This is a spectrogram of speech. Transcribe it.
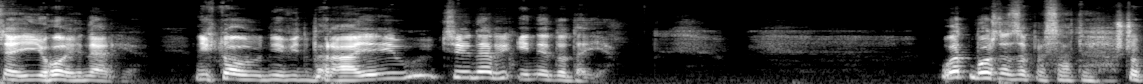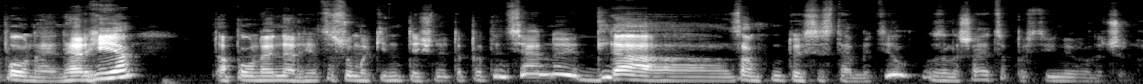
це його енергія. Ніхто не відбирає цю енергію і не додає. От можна записати, що повна енергія, а повна енергія це сума кінетичної та потенціальної, для замкнутої системи тіл залишається постійною величиною.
